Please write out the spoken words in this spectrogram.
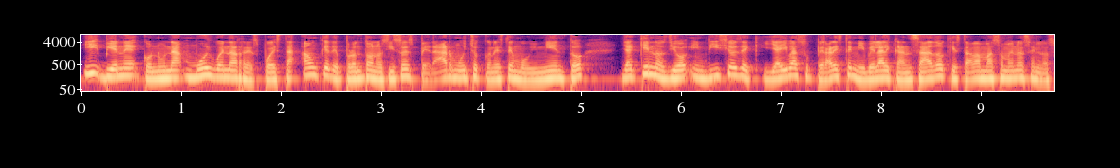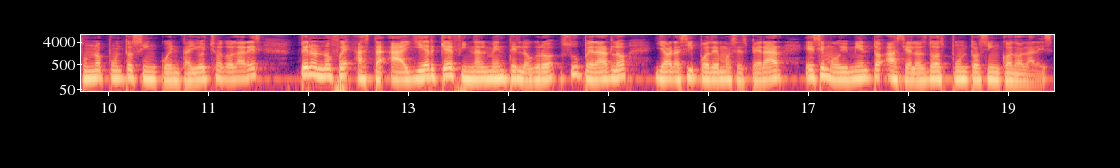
y viene con una muy buena respuesta, aunque de pronto nos hizo esperar mucho con este movimiento, ya que nos dio indicios de que ya iba a superar este nivel alcanzado que estaba más o menos en los 1.58 dólares, pero no fue hasta ayer que finalmente logró superarlo y ahora sí podemos esperar ese movimiento hacia los 2.5 dólares.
